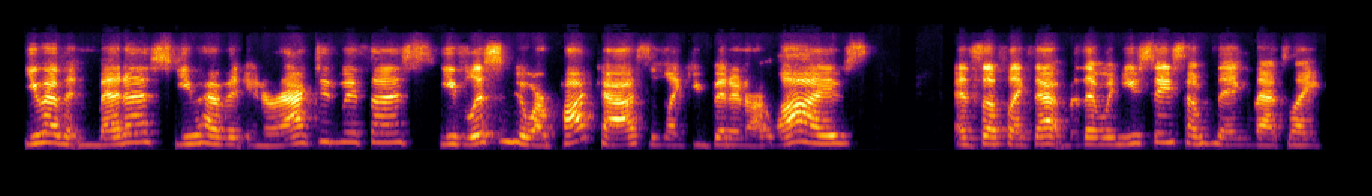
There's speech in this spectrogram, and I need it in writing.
you haven't met us, you haven't interacted with us, you've listened to our podcast and like you've been in our lives and stuff like that. But then when you say something that's like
